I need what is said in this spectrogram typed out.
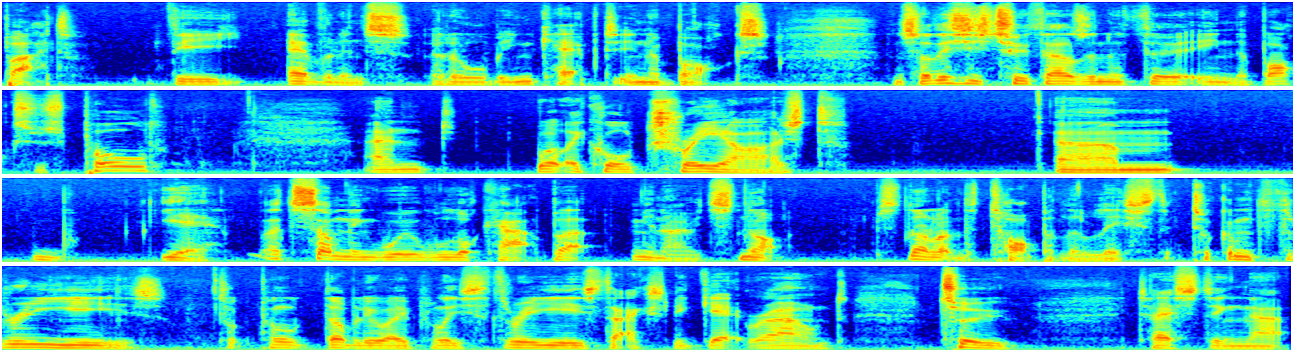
But the evidence had all been kept in a box. And so this is 2013. The box was pulled and what they call triaged. Um, yeah, that's something we'll look at, but you know, it's not it's not at the top of the list. It took them three years. It took WA Police three years to actually get round to testing that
